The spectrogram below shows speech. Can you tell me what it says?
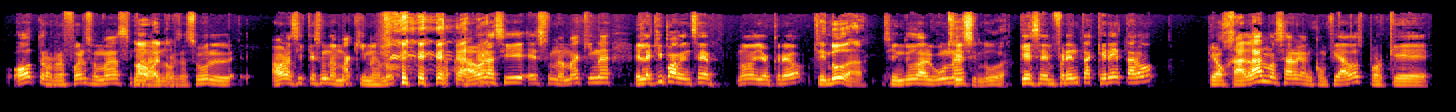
Otro refuerzo más para el Cruz Azul. Ahora sí que es una máquina, ¿no? Ahora sí es una máquina. El equipo a vencer, ¿no? Yo creo. Sin duda. Sin duda alguna. Sí, sin duda. Que se enfrenta a Querétaro, que ojalá no salgan confiados porque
